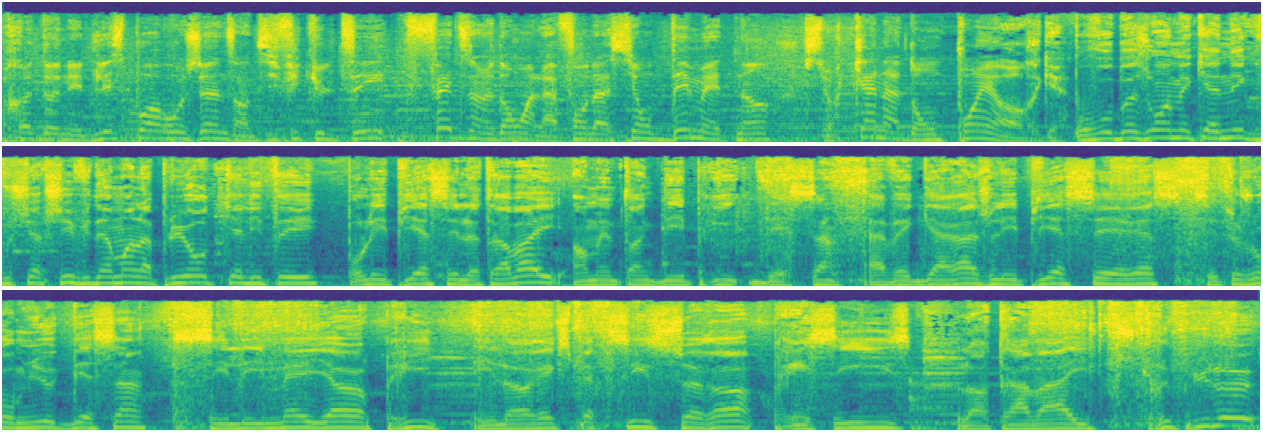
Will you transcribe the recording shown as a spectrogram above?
Redonnez de l'espoir aux jeunes en difficulté. Faites un don à la Fondation dès maintenant sur canadon.org. Pour vos besoins mécaniques, vous cherchez évidemment la plus haute qualité pour les pièces et le travail, en même temps que des prix décents. Avec Garage Les Pièces CRS, c'est toujours mieux que décent. C'est les meilleurs prix et leur expertise sera précise, leur travail scrupuleux.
